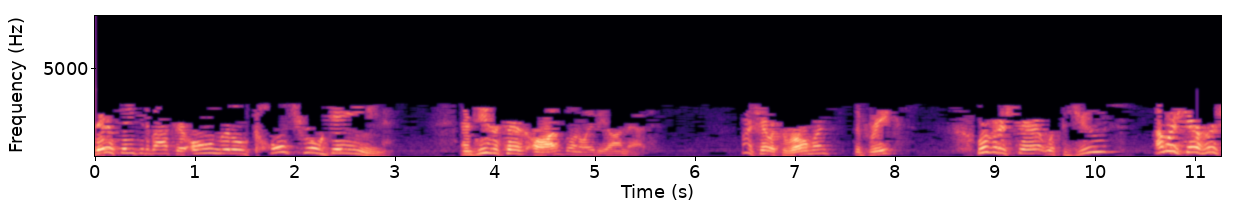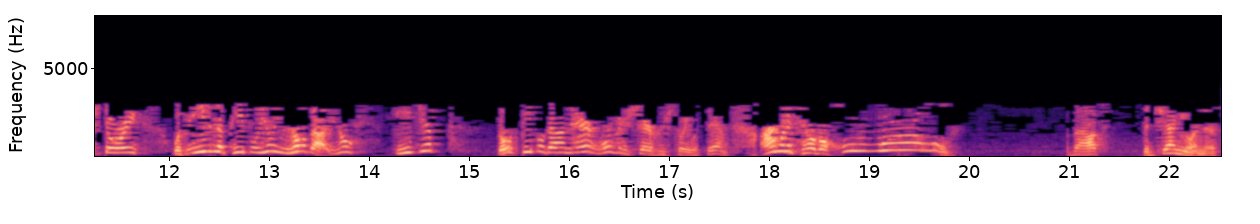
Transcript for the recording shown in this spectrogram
They're thinking about their own little cultural gain. And Jesus says, oh, I'm going way beyond that. I'm going to share it with the Romans, the Greeks. We're going to share it with the Jews. I'm going to share her story with even the people you don't even know about. You know, Egypt, those people down there, we're going to share her story with them. I'm going to tell the whole world about the genuineness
